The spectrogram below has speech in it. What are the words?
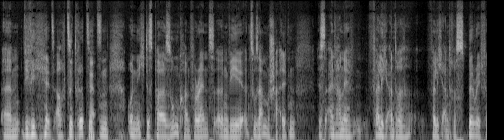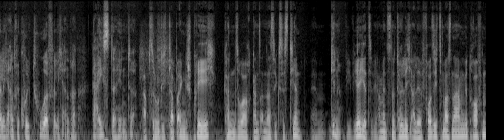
ähm, wie wir jetzt auch zu dritt Ja. sitzen und nicht das per Zoom-Konferenz irgendwie zusammenschalten. Es ist einfach eine völlig andere, völlig andere Spirit, völlig andere Kultur, völlig anderer Geist dahinter. Absolut. Ich glaube, ein Gespräch kann so auch ganz anders existieren. Ähm, Genau. Wie wir jetzt. Wir haben jetzt natürlich alle Vorsichtsmaßnahmen getroffen.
